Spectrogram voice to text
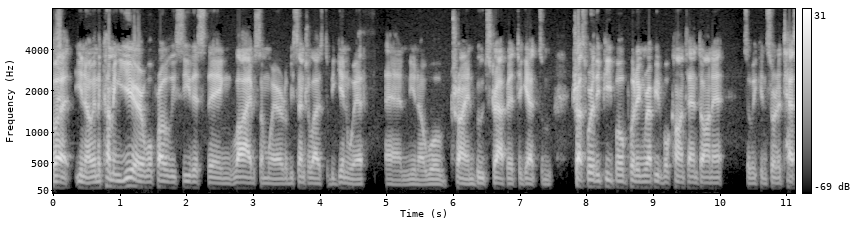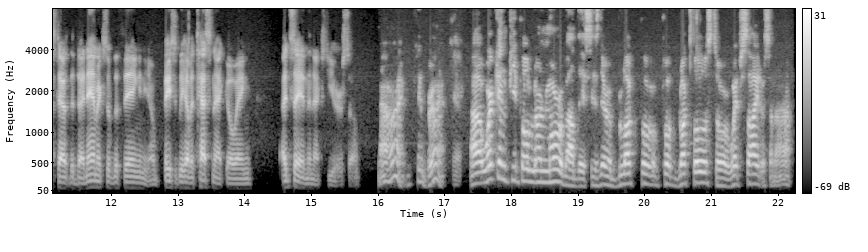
but you know, in the coming year, we'll probably see this thing live somewhere. It'll be centralized to begin with, and you know, we'll try and bootstrap it to get some trustworthy people putting reputable content on it, so we can sort of test out the dynamics of the thing, and you know, basically have a test net going. I'd say in the next year or so. All right, okay, brilliant. Yeah. Uh, where can people learn more about this? Is there a blog po- po- blog post or website or something? like that?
